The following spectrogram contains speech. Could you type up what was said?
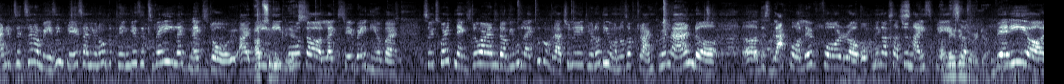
And it's it's an amazing place, and you know the thing is, it's very like next door. I we, we both uh, like stay very nearby, so it's quite next door. And uh, we would like to congratulate you know the owners of Tranquil and uh, uh, this Black Olive for uh, opening up such a nice place. Amazing uh, joint, yeah. Very uh,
